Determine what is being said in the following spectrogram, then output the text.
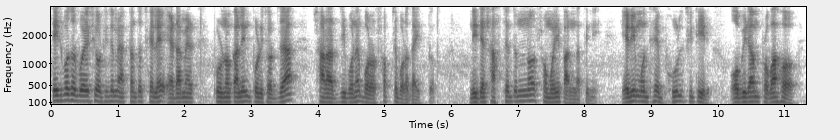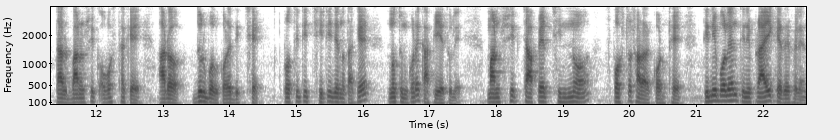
তেইশ বছর বয়সী অটিজমে আক্রান্ত ছেলে অ্যাডামের পূর্ণকালীন পরিচর্যা সারা জীবনে বড়, সবচেয়ে বড় দায়িত্ব। নিজের স্বাস্থ্যের জন্য সময়ই পান না তিনি। এরই মধ্যে ভুল চিঠির অবিরাম প্রবাহ তার মানসিক অবস্থাকে আরও দুর্বল করে দিচ্ছে। প্রতিটি ছিটি যেন তাকে নতুন করে কাঁপিয়ে তোলে। মানসিক চাপের ছিন্ন স্পষ্ট সারার কণ্ঠে। তিনি বলেন, তিনি প্রায়ই কেঁদে ফেলেন।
